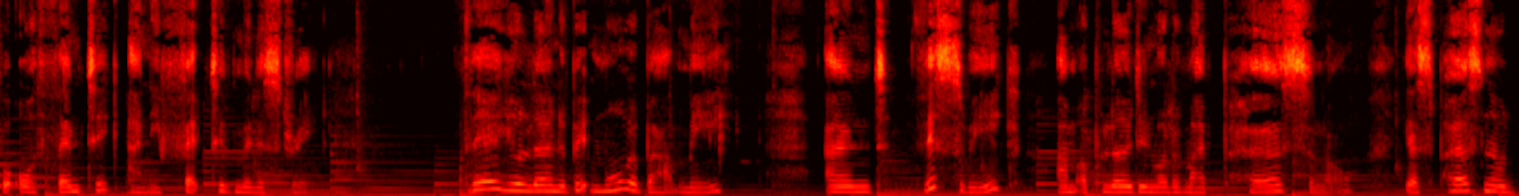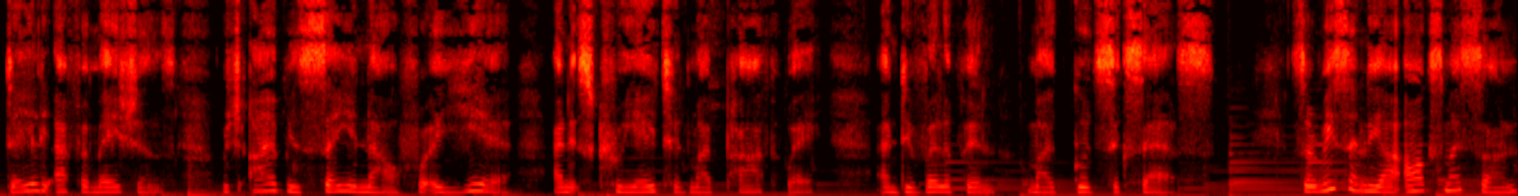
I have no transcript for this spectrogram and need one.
for Authentic and Effective Ministry. There, you'll learn a bit more about me. And this week, I'm uploading one of my personal, yes, personal daily affirmations, which I have been saying now for a year, and it's created my pathway and developing my good success. So recently I asked my son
